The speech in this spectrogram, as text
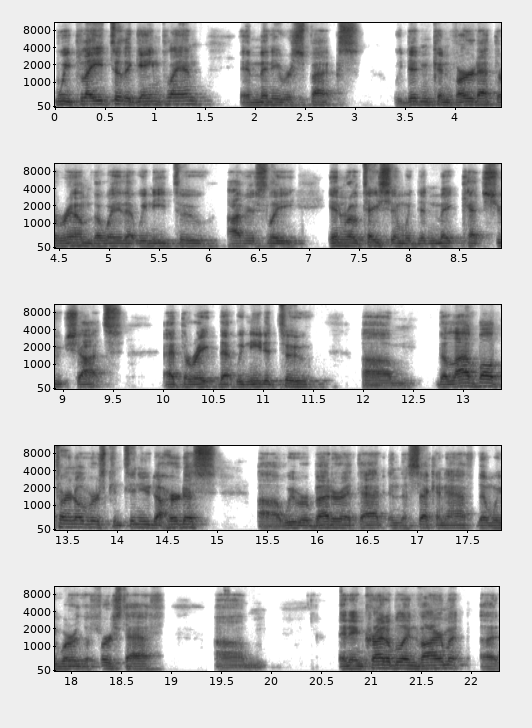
we played to the game plan in many respects. We didn't convert at the rim the way that we need to. Obviously, in rotation, we didn't make catch shoot shots at the rate that we needed to. Um, the live ball turnovers continued to hurt us. Uh, we were better at that in the second half than we were the first half. Um, an incredible environment, uh,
